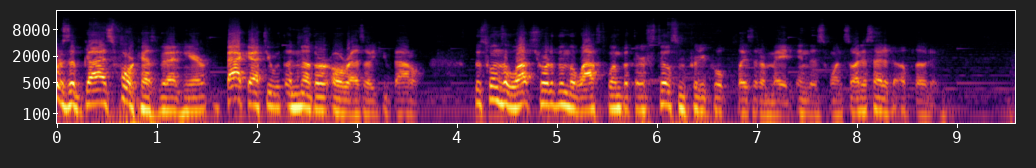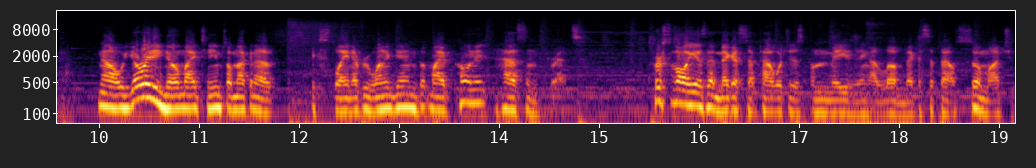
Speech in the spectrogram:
What is up guys, Forecast here, back at you with another ORAS OU battle. This one's a lot shorter than the last one, but there are still some pretty cool plays that are made in this one, so I decided to upload it. Now, you already know my team, so I'm not going to explain everyone again, but my opponent has some threats. First of all, he has that Mega Sceptile, which is amazing. I love Mega Sceptile so much.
